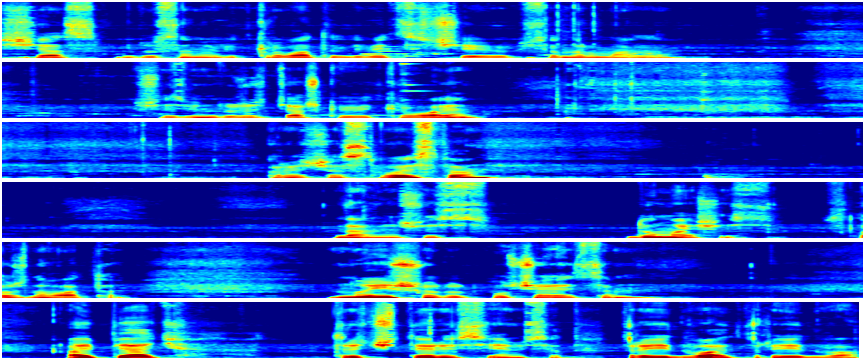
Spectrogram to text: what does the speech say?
Зараз буду саме відкривати, дивитися, чи все нормально. Щось він дуже тяжко відкриває. Коротше, свойства. Да, він щось думає щось сложновато. Ну і що тут виходить? i5 3470, 3.2 і 3.2.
